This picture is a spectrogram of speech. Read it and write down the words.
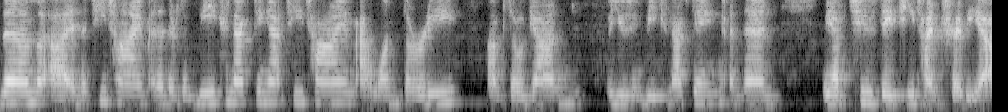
them uh, in the tea time. And then there's a V connecting at tea time at 1.30. Um, so again, using V connecting. And then we have Tuesday tea time trivia.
